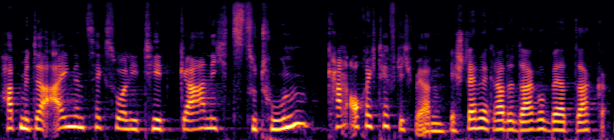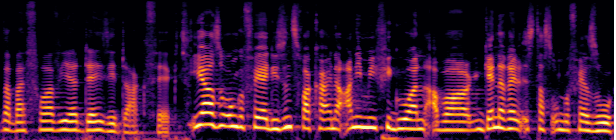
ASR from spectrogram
hat mit der eigenen Sexualität gar nichts zu tun, kann auch recht heftig werden. Ich stelle mir gerade Dagobert Duck dabei vor, wie er Daisy Duck fickt. Ja, so ungefähr. Die sind zwar keine Anime-Figuren, aber generell ist das ungefähr so.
